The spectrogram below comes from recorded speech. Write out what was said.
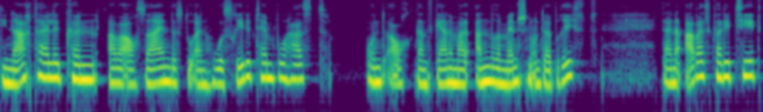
Die Nachteile können aber auch sein, dass du ein hohes Redetempo hast und auch ganz gerne mal andere Menschen unterbrichst. Deine Arbeitsqualität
